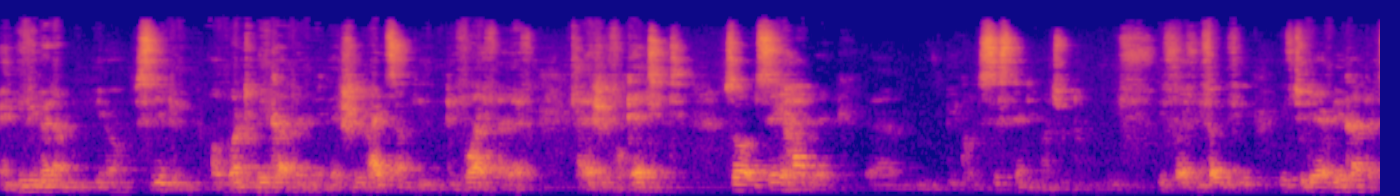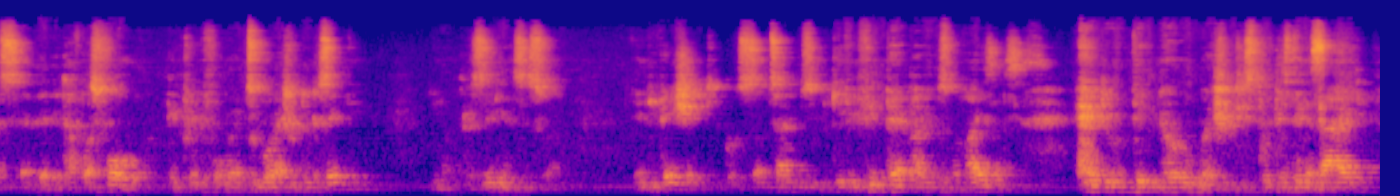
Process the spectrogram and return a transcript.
and even when I'm, you know, sleeping, I want to wake up and, and actually write something before I, I, I actually forget it. So I would say hard work, um, be consistent in what you do. If if if if, if today I wake up at, at, at half past four, get ready for work, tomorrow I should do the same thing. You know, resilience as well. And be patient, because sometimes you be giving feedback by your supervisors, and you think, no, I should just put this thing aside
